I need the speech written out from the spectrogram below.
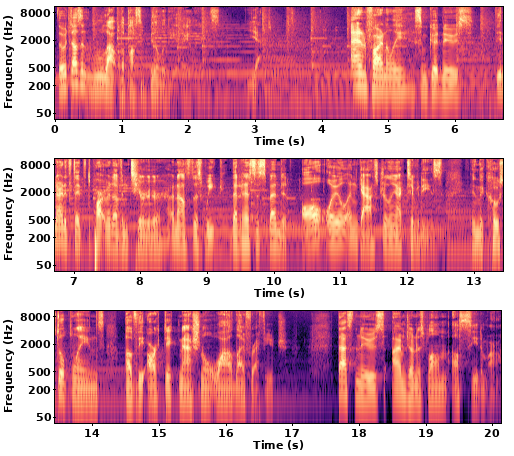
Though it doesn't rule out the possibility of aliens. Yet. And finally, some good news. The United States Department of Interior announced this week that it has suspended all oil and gas drilling activities in the coastal plains of the Arctic National Wildlife Refuge. That's the news. I'm Jonas Blum. I'll see you tomorrow.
